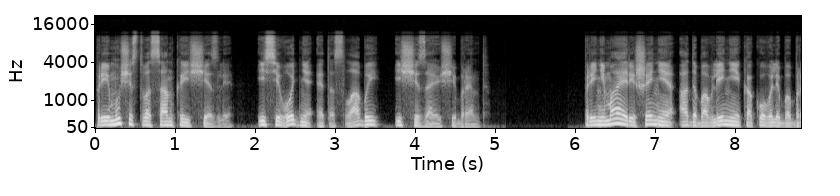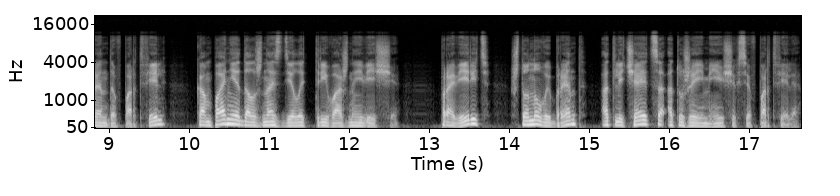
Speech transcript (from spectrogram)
преимущества Санка исчезли, и сегодня это слабый, исчезающий бренд. Принимая решение о добавлении какого-либо бренда в портфель, компания должна сделать три важные вещи: проверить, что новый бренд отличается от уже имеющихся в портфеле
